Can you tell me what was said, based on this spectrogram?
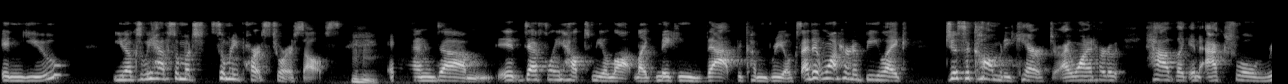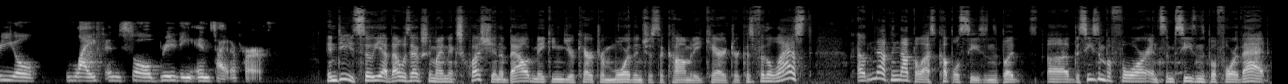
in you you know, because we have so much, so many parts to ourselves. Mm-hmm. And um, it definitely helped me a lot, like making that become real. Because I didn't want her to be like just a comedy character. I wanted her to have like an actual real life and soul breathing inside of her. Indeed. So yeah, that was actually my next question about making your character more than just a comedy character. Because for the last uh, not not the last couple seasons, but uh, the season before and some seasons before that,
